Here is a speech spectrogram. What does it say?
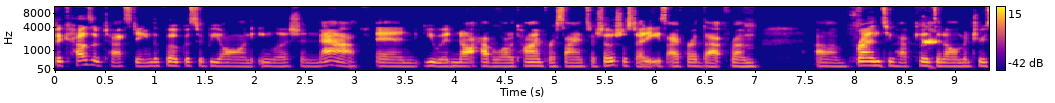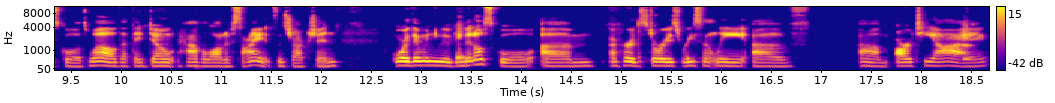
because of testing, the focus would be on English and math, and you would not have a lot of time for science or social studies. I've heard that from um, friends who have kids in elementary school as well that they don't have a lot of science instruction. Or then when you move to middle school, um, I've heard stories recently of um, RTI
